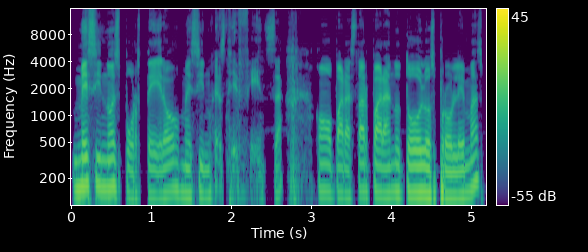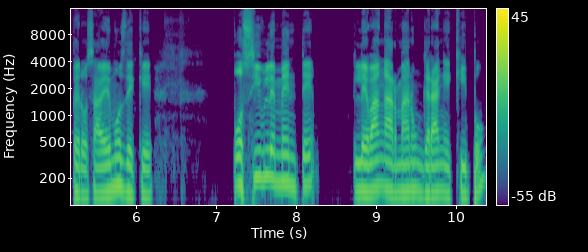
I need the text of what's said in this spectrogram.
Messi no es portero, Messi no es defensa, como para estar parando todos los problemas, pero sabemos de que posiblemente le van a armar un gran equipo.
